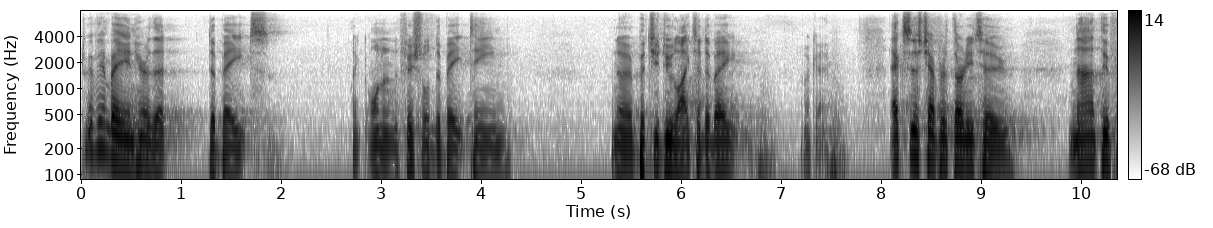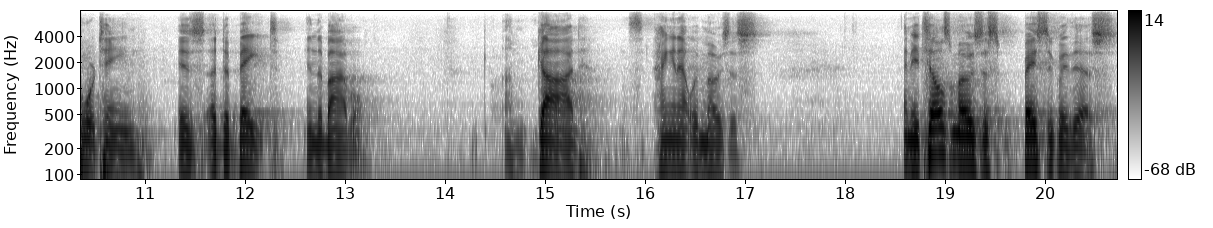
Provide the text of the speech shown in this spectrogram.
Do we have anybody in here that debates, like on an official debate team? No, but you do like to debate? Okay. Exodus chapter 32, 9 through 14, is a debate in the Bible. Um, God is hanging out with Moses. And he tells Moses basically this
